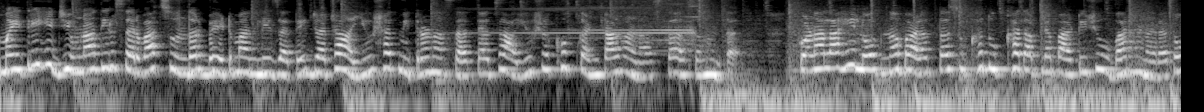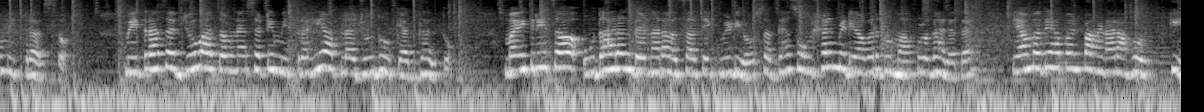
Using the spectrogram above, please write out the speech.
मैत्री ही जीवनातील सर्वात सुंदर भेट मानली जाते ज्याच्या आयुष्यात मित्र नसतात त्याचं आयुष्य खूप कंटाळवाणं असतं असं म्हणतात. कोणालाही लोभ न बाळगता सुखदुःखात आपल्या पाठीशी उभा राहणारा तो मित्र असतो. मित्राचा जीव वाचवण्यासाठी मित्रही आपला जीव धोक्यात घालतो. मैत्रीचं उदाहरण देणारा असाच एक व्हिडिओ सध्या सोशल मीडियावर धुमाकूळ घालत आहे. यामध्ये आपण पाहणार आहोत की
